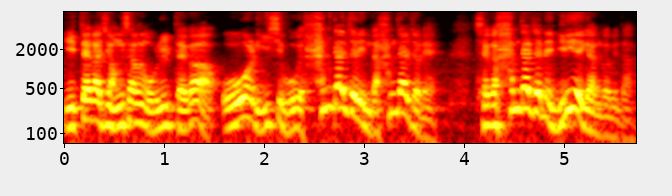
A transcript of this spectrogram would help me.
이때가 지금 영상을 올릴 때가 5월 25일 한 달 전입니다. 한 달 전에. 제가 한 달 전에 미리 얘기한 겁니다.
